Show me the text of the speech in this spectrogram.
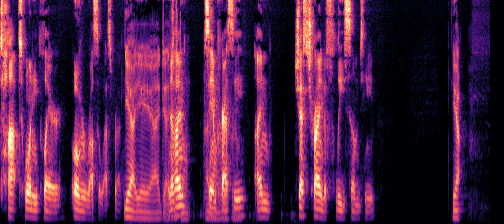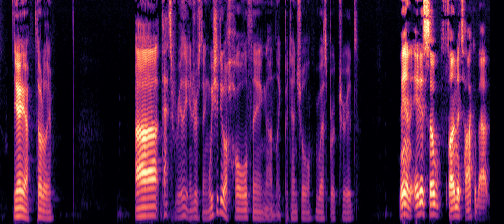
top 20 player over Russell Westbrook. Yeah, yeah, yeah. I And if just I'm don't. I Sam don't wanna root for him. Presti, I'm just trying to flee some team. Yeah. Yeah, yeah, totally. Uh that's really interesting. We should do a whole thing on like potential Westbrook trades. Man, it is so fun to talk about.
